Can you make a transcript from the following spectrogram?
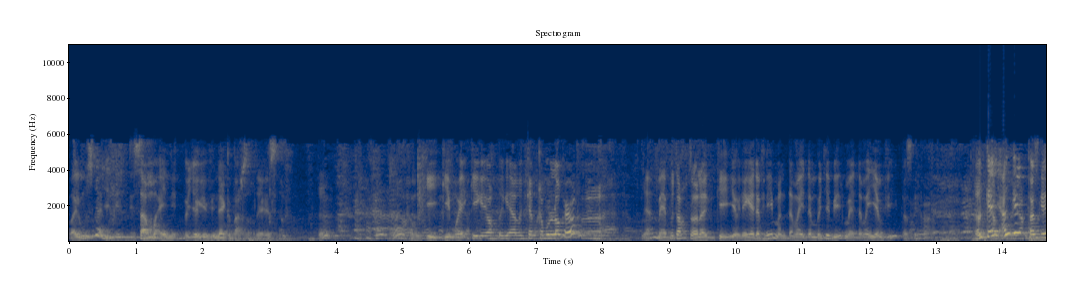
waaye mos ngaa ji di di sàmm ay nit ba jógee fi nekk bar sax day sàmm kii kii mooy kii ngay wax dëgg yàlla kenn xamul loo koy wax ah, mais bu tax toon ak kii yow li ngay def nii man damay dem ba ci biir mais damay yem fii parce que ankañ ankañ parce que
